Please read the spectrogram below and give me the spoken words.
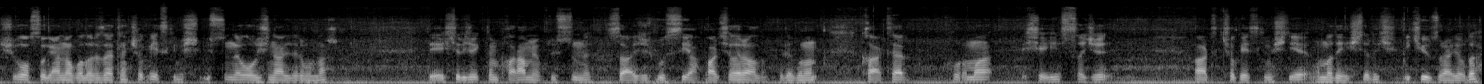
Şu Volkswagen logoları zaten çok eskimiş. Üstünde orijinalleri bunlar. Değiştirecektim. Param yoktu üstünde. Sadece bu siyah parçaları aldım. Bir de bunun karter koruma şeyi sacı artık çok eskimiş diye onu da değiştirdik. 200 liraydı o da.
